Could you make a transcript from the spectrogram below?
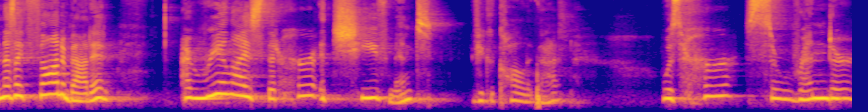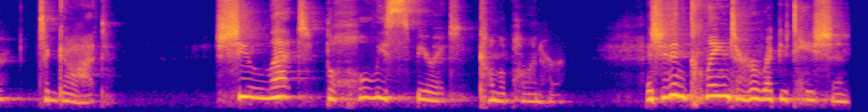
And as I thought about it, I realized that her achievement, if you could call it that, was her surrender to God. She let the Holy Spirit come upon her. And she didn't cling to her reputation.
